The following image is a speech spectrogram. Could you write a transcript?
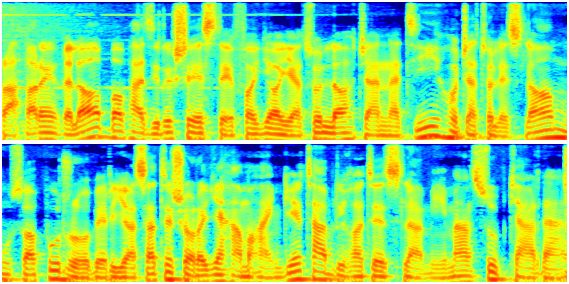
رهبر انقلاب با پذیرش استعفای آیت الله جنتی حجت الاسلام موساپور رو به ریاست شورای هماهنگی تبلیغات اسلامی منصوب کردند.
